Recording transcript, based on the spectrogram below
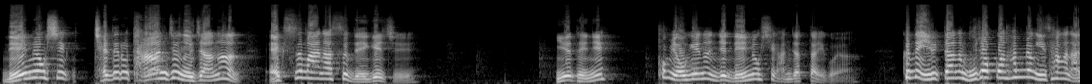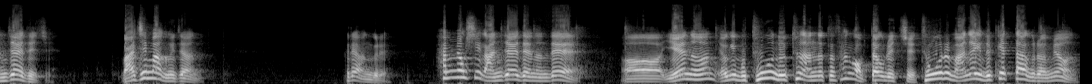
네 명씩 제대로 다 앉은 의자는 x-4개지. 이해되니? 그럼 여기는 이제 네 명씩 앉았다 이거야. 근데 일단은 무조건 한 명 이상은 앉아야 되지. 마지막 의자는. 그래 안 그래? 한 명씩 앉아야 되는데 어, 얘는 여기 뭐 등호 넣든 안 넣든 상관없다고 그랬지. 등호를 만약에 넣겠다 그러면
